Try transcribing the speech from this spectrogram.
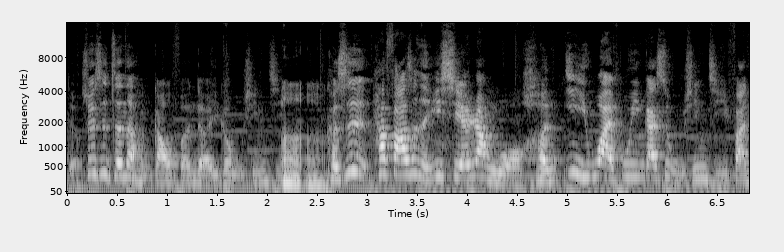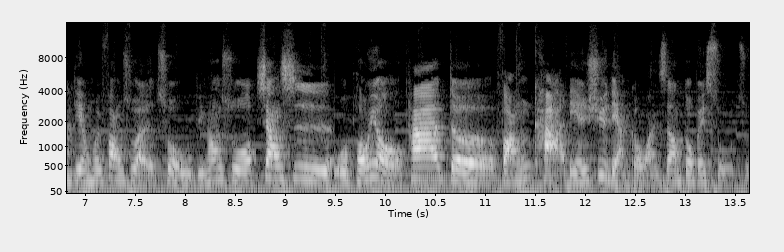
的，所以是真的很高分的一个五星级。嗯嗯，可是它发生了一些让我很意外，不应该是五星级饭店会放出来的错误，比方说像是我朋友他的房卡连续两个晚上都被锁住，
